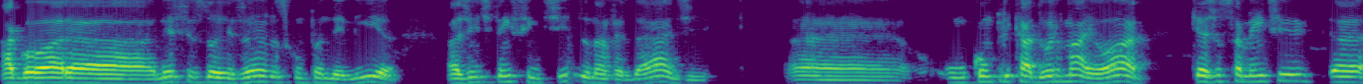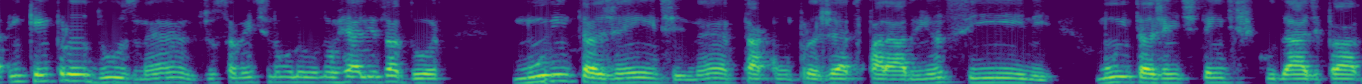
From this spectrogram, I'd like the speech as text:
Agora, nesses dois anos com pandemia, a gente tem sentido, na verdade, é, um complicador maior, que é justamente é, em quem produz, né? justamente no, no, no realizador. Muita gente está né, tá com o projeto parado em Ancine, muita gente tem dificuldade para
